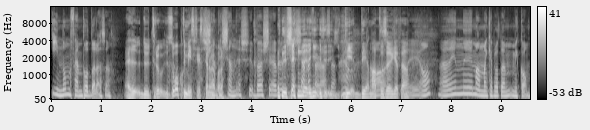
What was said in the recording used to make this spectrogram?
inom fem poddar alltså. Du, du tror, så optimistisk jag kan du vara? jag känner, jag börjar känna, Du känner det, alltså. Ja. det är- Ja, det är en eh, man man kan prata mycket om.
